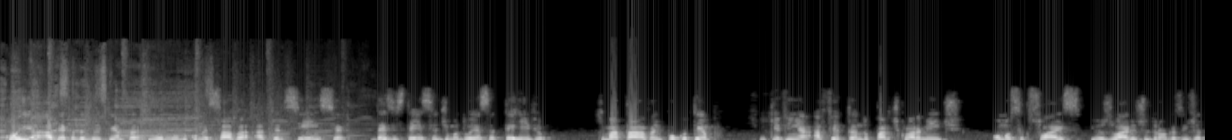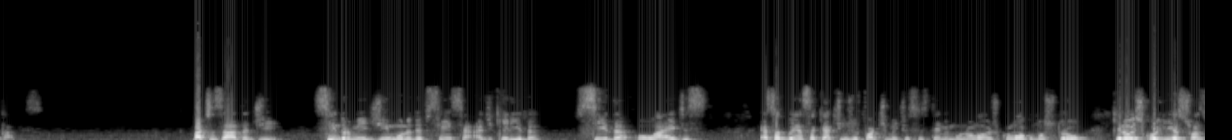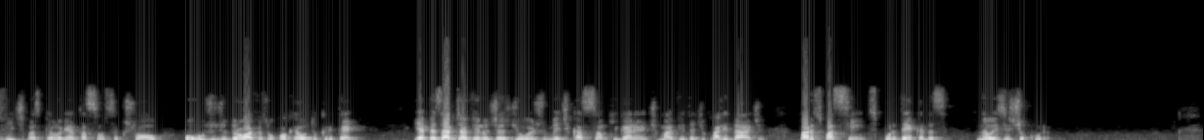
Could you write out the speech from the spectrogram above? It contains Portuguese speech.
Corria a década de 80 e o mundo começava a ter ciência da existência de uma doença terrível que matava em pouco tempo e que vinha afetando particularmente homossexuais e usuários de drogas injetáveis. Batizada de Síndrome de Imunodeficiência Adquirida, SIDA ou AIDS, essa doença que atinge fortemente o sistema imunológico logo mostrou que não escolhia suas vítimas pela orientação sexual ou uso de drogas ou qualquer outro critério. E apesar de haver nos dias de hoje medicação que garante uma vida de qualidade para os pacientes por décadas, não existe cura.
